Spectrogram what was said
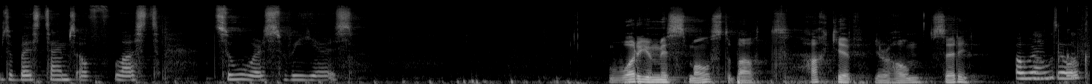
the best times of last two or three years. what do you miss most about Kharkiv your home city Our dog.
